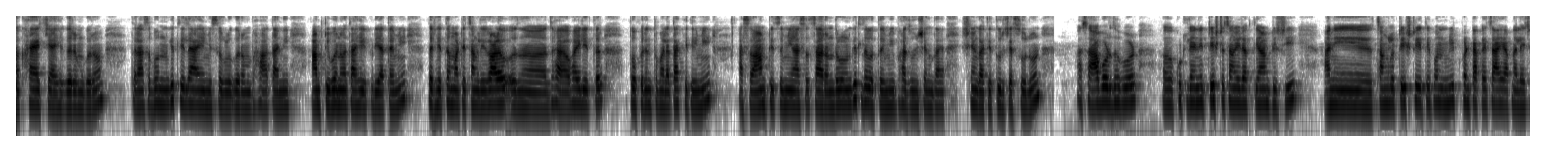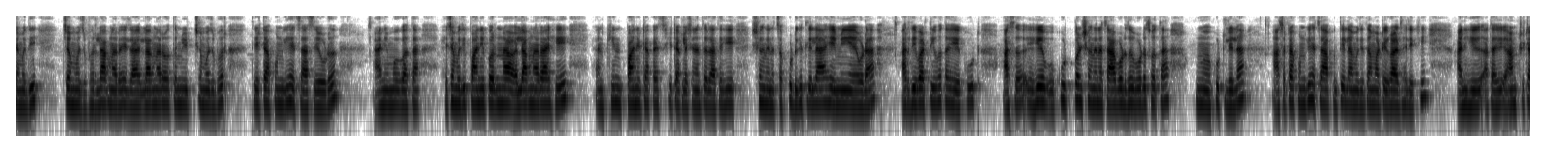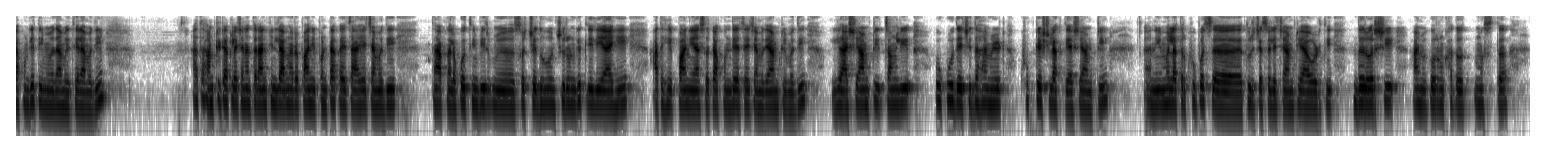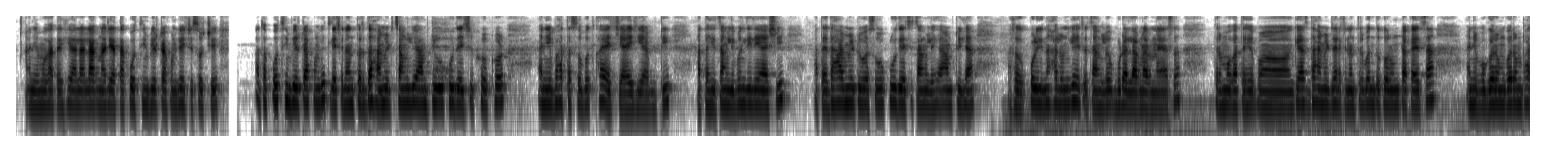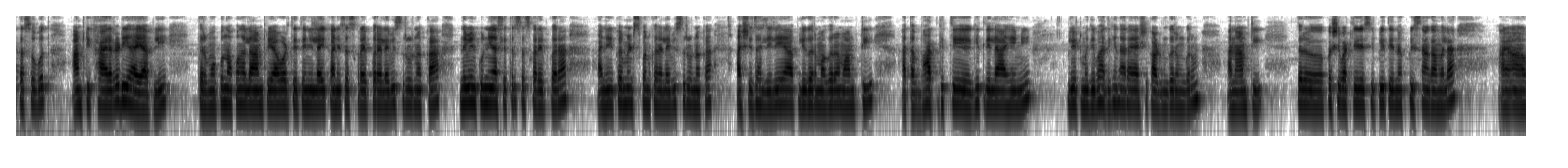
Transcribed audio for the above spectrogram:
खायची आहे गरम गरम तर असं बनवून घेतलेलं आहे मी सगळं गरम भात आणि आमटी बनवत आहे इकडे आता मी. तर हे टमाटे चांगले गाळ झा व्हायले तर तोपर्यंत तुम्हाला दाखवते मी. असं आमटीचं मी असं सारण दळून घेतलं होतं मी भाजून शेंगा शेंगा ते तुरच्या सोलून. असं आबडधबड कुठल्याने टेस्ट चांगली लागते आमटीची आणि चांगलं टेस्ट येते पण मीठ पण टाकायचं आहे आपल्याला याच्यामध्ये. चमचभर लागणार आहे लागणार होतं मीठ चमचभर ते टाकून घ्यायचं असं एवढं. आणि मग आता ह्याच्यामध्ये पाणी पण ना लागणार आहे. आणखीन पाणी टाकायचं हे टाकल्याच्यानंतर आता हे शेंगदाण्याचा कूट घेतलेला आहे मी एवढा. अर्धी वाटी होता हे कूट. असं हे कूट पण शेंगदाण्याचा आबडधबडच होता कुटलेला. असं टाकून घ्यायचा आपण तेलामध्ये टमाटे गाळ झाले की. आणि हे आता हे आमटी टाकून घेते मी दामे तेलामध्ये. आता आमटी टाकल्याच्यानंतर आणखीन लागणारं पाणी पण टाकायचं आहे. याच्यामध्ये आपल्याला कोथिंबीर स्वच्छ धुवून चिरून घेतलेली आहे. आता हे पाणी असं टाकून द्यायचं याच्यामध्ये आमटीमध्ये. ही अशी आमटी चांगली उकळू द्यायची दहा मिनिट. खूप टेस्ट लागते अशी आमटी. आणि मला तर खूपच तुरीच्या सोल्याची आमटी आवडती. दरवर्षी आम्ही करून खातो मस्त. आणि मग आता ह्याला लागणारी आता कोथिंबीर टाकून घ्यायची स्वच्छ. आता कोथिंबीर टाकून घेतल्याच्या नंतर दहा मिनिट चांगली आमटी उकळू द्यायची खळखळ. आणि भातासोबत खायची आहे ही आमटी. आता ही चांगली बनलेली आहे अशी. आता दहा मिनिट असं उकळू द्यायचं चांगलं ह्या आमटीला. असं पोळीनं हलवून घ्यायचं चांगलं बुडा लागणार नाही असं. तर मग आता हे गॅस दहा मिनिट झाल्याच्यानंतर बंद करून टाकायचा आणि मग गरम गरम भातासोबत आमटी खायला रेडी आहे आपली. तर मग कुणा कोणाला आमटी आवडते त्यांनी लाईक आणि सबस्क्राईब करायला विसरू नका. नवीन कुणी असले तर सबस्क्राईब करा आणि कमेंट्स पण करायला विसरू नका. अशी झालेली आहे आपली गरमागरम आमटी. आता भात घेतले घेतलेला आहे मी. प्लेटमध्ये भात घेणार आहे अशी काढून गरम गरम आणि आमटी. तर कशी वाटली रेसिपी ते नक्कीच सांगा मला.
